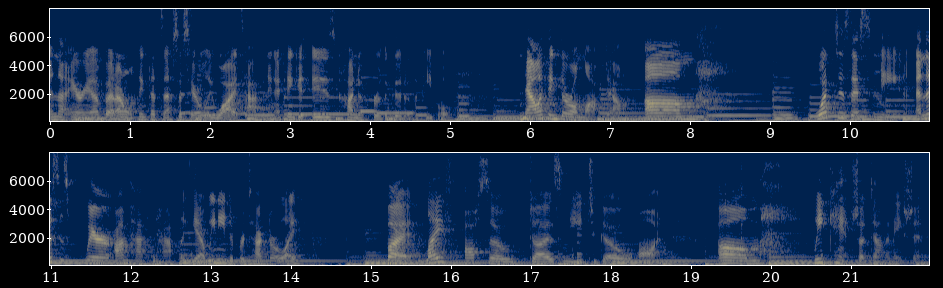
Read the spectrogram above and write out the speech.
in that area, but I don't think that's necessarily why it's happening. I think it is kind of for the good of the people. Now I think they're on lockdown. Um, what does this mean? And this is where I'm half and half. Like, yeah, we need to protect our life, but life also does need to go on. Um, we can't shut down a nation.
